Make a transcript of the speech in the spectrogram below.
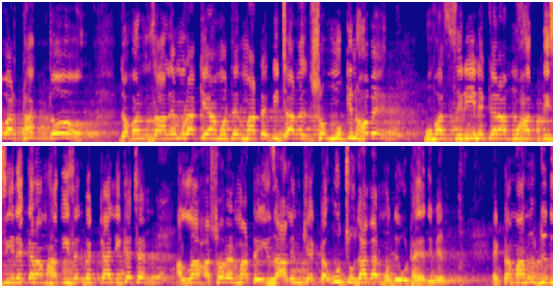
আবার থাকতো, যখন জালেমরা কেয়ামতের মাঠে বিচারের সম্মুখীন হবে। মুফাসসিরিন কেরাম, মুহাদ্দিসিন কেরাম হাদিসের ব্যাখ্যায় লিখেছেন, আল্লাহ হাসরের মাঠে এই জালিমকে একটা উঁচু জায়গার মধ্যে উঠাইয়া দিবেন। একটা মানুষ যদি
